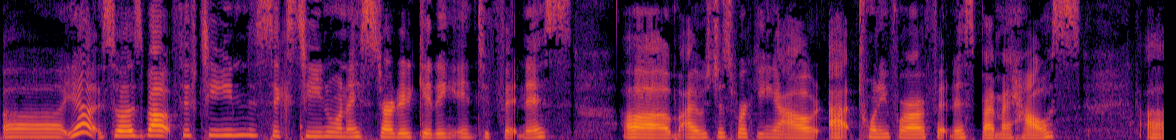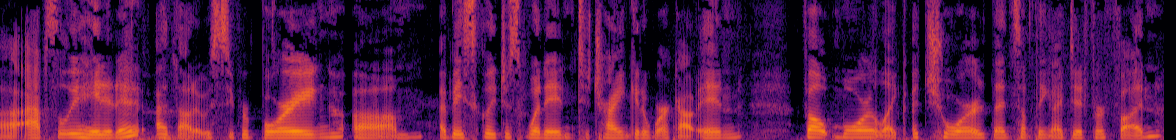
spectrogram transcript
Uh, yeah, so I was about 15, 16 when I started getting into fitness. Um, I was just working out at 24 Hour Fitness by my house. Uh, absolutely hated it. I thought it was super boring. Um, I basically just went in to try and get a workout in. Felt more like a chore than something I did for fun.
